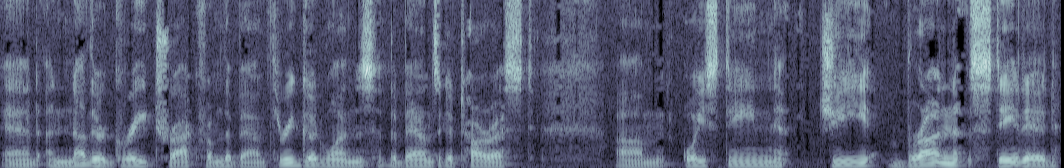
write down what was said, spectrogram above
And another great track from the band, three good ones. The band's guitarist um, Øystein G. Brun stated,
